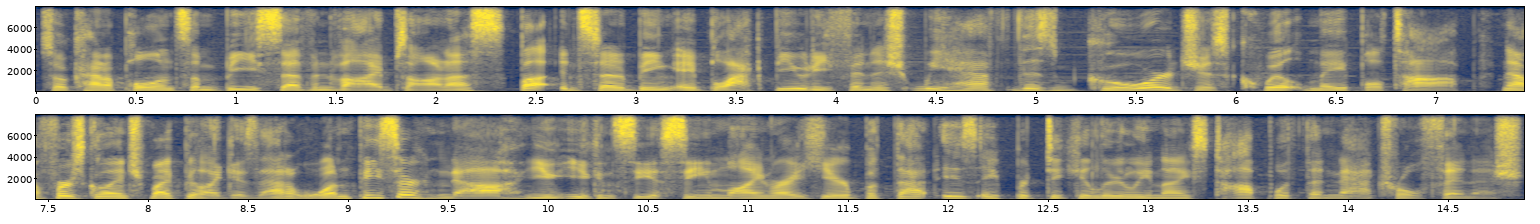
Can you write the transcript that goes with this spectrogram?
So kind of pulling some B7 vibes on us. But instead of being a black beauty finish, we have this gorgeous quilt maple top. Now, first glance, you might be like, is that a one piecer? Nah, you, you can see a seam line right here, but that is a particularly nice top with the natural finish.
